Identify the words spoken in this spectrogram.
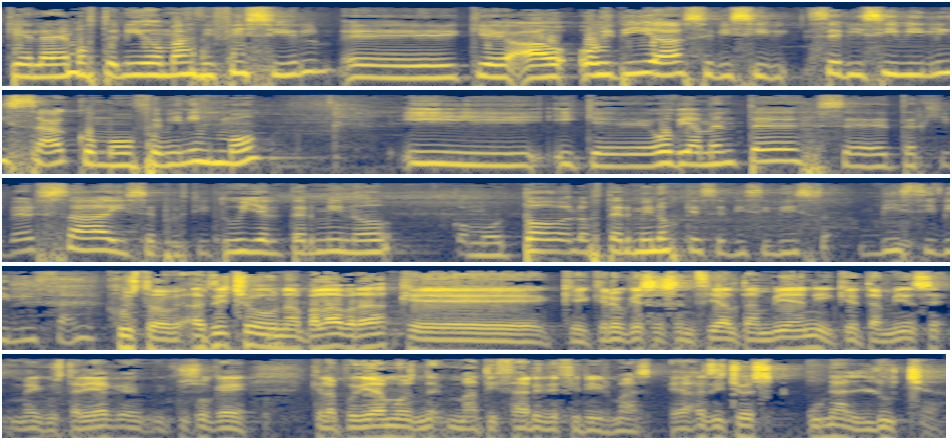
que la hemos tenido más difícil, eh, que a- hoy día se, visi- se visibiliza como feminismo y, y que obviamente se tergiversa y se prostituye el término como todos los términos que se visibiliza- visibilizan. Justo, has dicho una palabra que, que creo que es esencial también y que también se- me gustaría que incluso que, que la pudiéramos matizar y definir más. Eh, Has dicho es una lucha,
